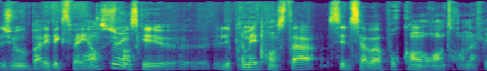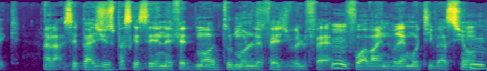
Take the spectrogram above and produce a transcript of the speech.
je vais vous parler d'expérience. Je Ouais. pense que euh, les premiers constats, c'est de savoir pourquoi on rentre en Afrique. Voilà, c'est pas juste parce que c'est un effet de mode, tout le monde le fait, je veux le faire. Il Mm. faut avoir une vraie motivation. Mm.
